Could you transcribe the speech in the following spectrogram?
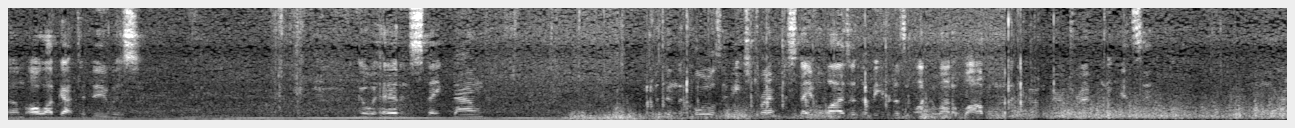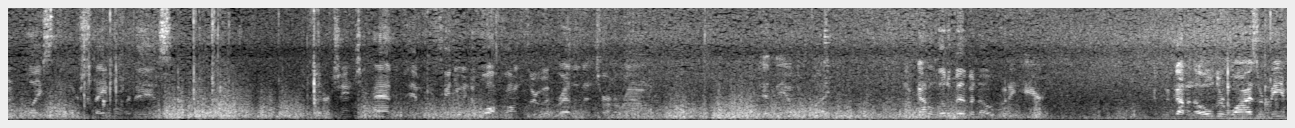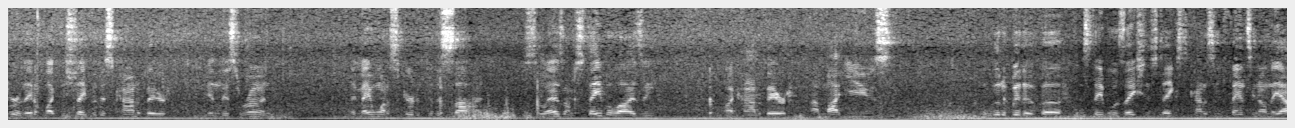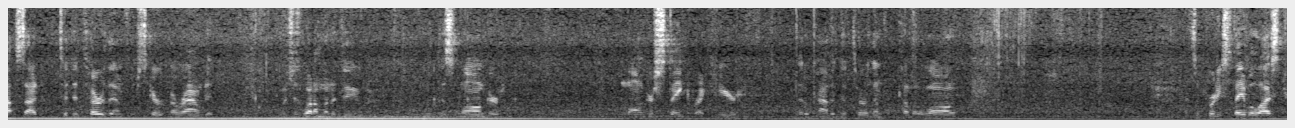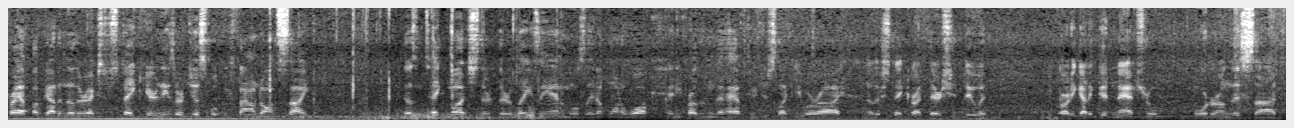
Um, all I've got to do is go ahead and stake down within the coils of each trap to stabilize it. The beaver doesn't like a lot of wobble in the conibear trap when he hits it. The more in place, the more stable it is. The better chance you have of him continuing to walk on through it rather than turn around and head the other way. I've got a little bit of an opening here. If we've got an older, wiser beaver, they don't like the shape of this conibear in this run, they may want to skirt it to the side. So as I'm stabilizing my conibear, I might use a little bit of uh, stabilization stakes, kind of some fencing on the outside to deter them from skirting around it, which is what I'm going to do with this longer, longer stake right here. That'll kind of deter them from coming along. It's a pretty stabilized trap. I've got another extra stake here, and these are just what we found on site. It doesn't take much. They're, they're lazy animals. They don't want to walk any further than they have to, just like you or I. Another stake right there should do it. You've already got a good natural border on this side.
